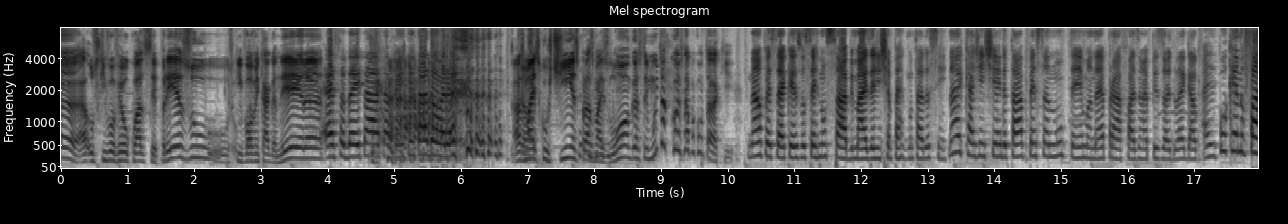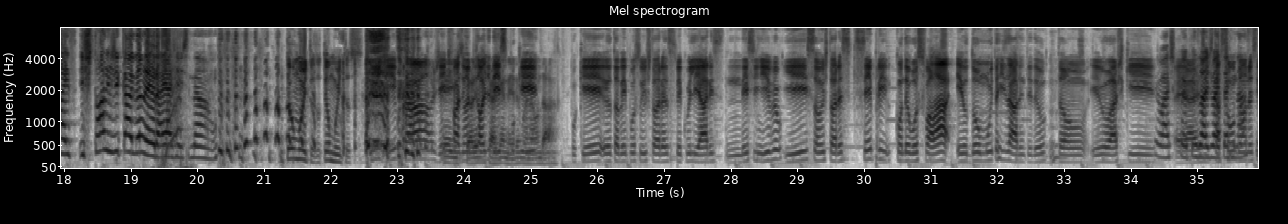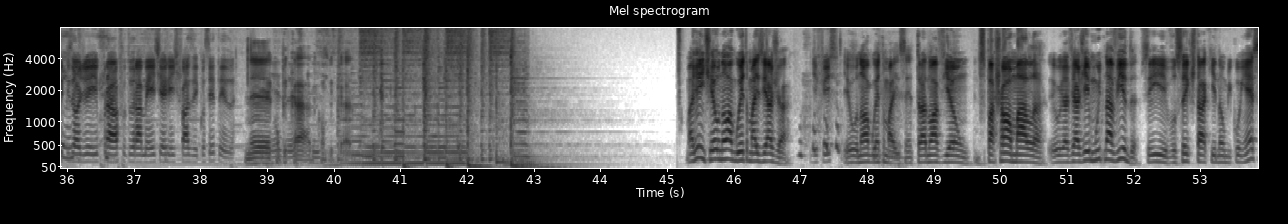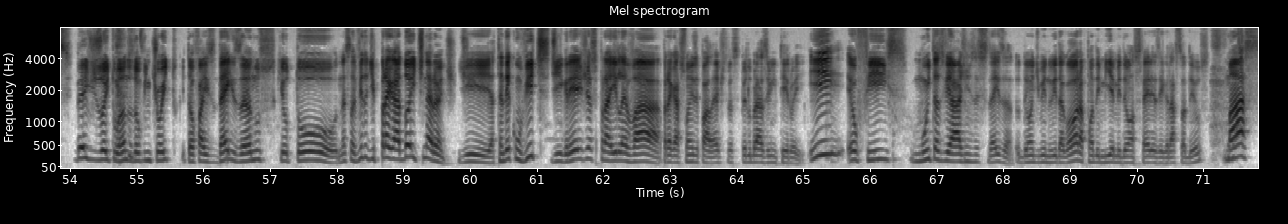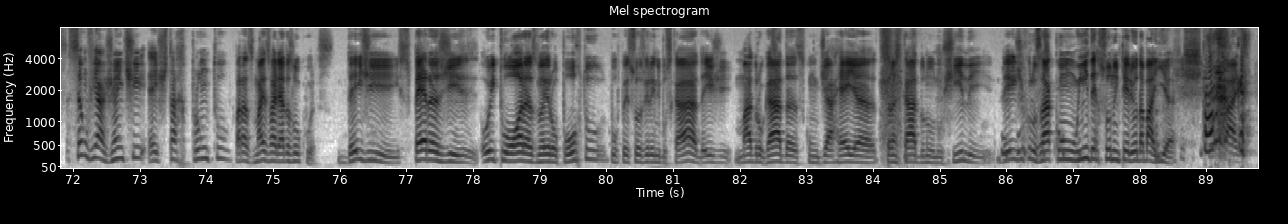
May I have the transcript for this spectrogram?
os que envolveu quase ser preso, os que envolvem caganeira, Essa daí tá, tá bem tentadora. as Então. mais curtinhas para as mais longas, tem muita coisa que dá pra contar aqui. Não, pessoal, é que vocês não sabem, mas a gente tinha perguntado assim. Não, é que a gente ainda tá pensando num tema, né, pra fazer um episódio legal. Aí, por que não faz histórias de caganeira? Aí a gente, não. Eu tenho muitas, eu tenho muitas. pedir pra gente Ei, fazer um história de episódio desse, porque, não dá. Porque eu também possuo histórias peculiares nesse nível. E são histórias que sempre, quando eu ouço falar, eu dou muita risada, entendeu? Então eu acho que. Eu acho que é, o a episódio gente vai tá terminar sondando esse assim. episódio aí pra futuramente a gente fazer, com certeza. É complicado, complicado. Mas, gente, eu não aguento mais viajar. Difícil. Eu não aguento mais entrar no avião, despachar uma mala. Eu já viajei muito na vida. Se você que está aqui não me conhece, desde 18 anos, deu 28. Então faz 10 anos que eu tô nessa vida de pregador itinerante, de atender convites de igrejas para ir levar pregações e palestras pelo Brasil inteiro aí. E eu fiz muitas viagens nesses 10 anos. Eu dei uma diminuída agora, a pandemia me deu umas férias e graças a Deus. Mas ser um viajante é estar pronto para as mais variadas loucuras. Desde esperas de 8 horas no aeroporto por pessoas virem buscar, desde madrugadas com diarreia trancado no, no Chile, desde cruzar com o Whindersson no interior da Bahia. Compadre.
